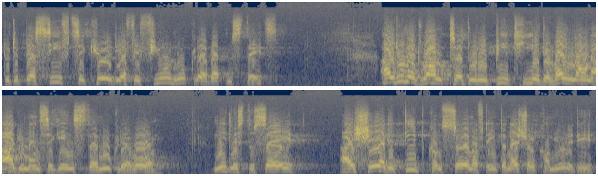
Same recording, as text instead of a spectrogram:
to the perceived security of a few nuclear weapon states. I do not want uh, to repeat here the well-known arguments against the nuclear war. Needless to say, I share the deep concern of the international community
